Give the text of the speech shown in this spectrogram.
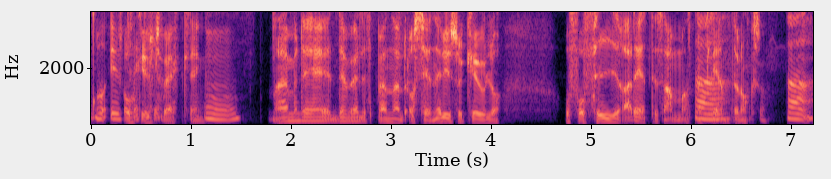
och utveckling. Och utveckling. Mm. Nej, men det, det, är väldigt spännande. Och sen är det ju så kul att, att få fira det tillsammans med ja. klienten också. Ja.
